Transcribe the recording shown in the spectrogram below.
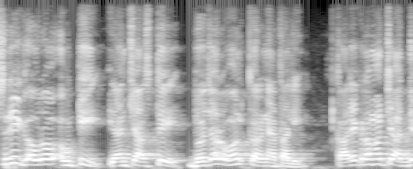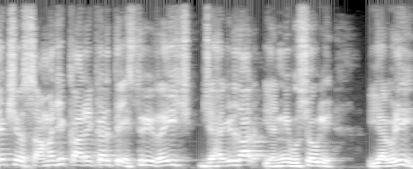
श्री गौरव औटी यांच्या हस्ते ध्वजारोहण करण्यात आले. कार्यक्रमाचे अध्यक्ष सामाजिक कार्यकर्ते श्री रईश जहागीरदार यांनी भूषवले. यावेळी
